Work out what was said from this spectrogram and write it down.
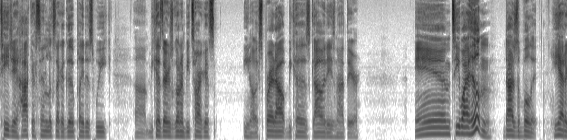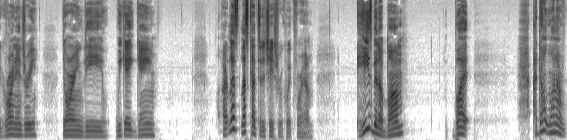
TJ Hockenson looks like a good play this week uh, because there's going to be targets, you know, spread out because Golladay's not there. And T.Y. Hilton dodged a bullet. He had a groin injury during the Week Eight game. All right, let's let's cut to the chase real quick for him. He's been a bum, but I don't want to.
